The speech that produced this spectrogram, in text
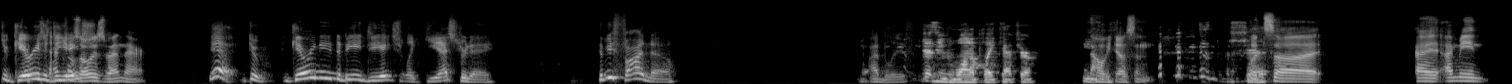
dude, Gary's a Potential's DH. always been there. Yeah, dude, Gary needed to be a DH like yesterday. He'll be fine now. I believe. He doesn't even want to play catcher. No, he doesn't. he doesn't give a shit. It's uh, I I mean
